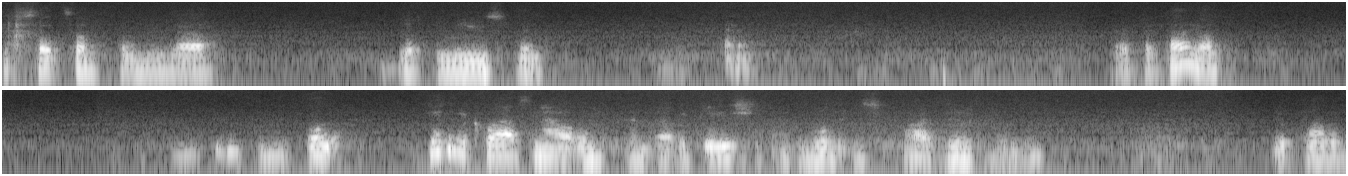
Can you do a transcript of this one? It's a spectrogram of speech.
just said something, uh, that amused me. Okay, carry on. oh yeah, taking a class now in, in navigation and moving supply. You kind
